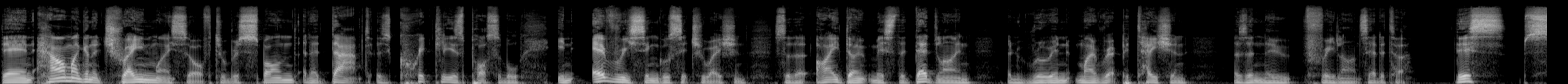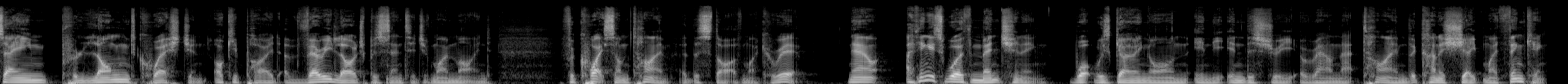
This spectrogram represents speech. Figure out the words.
then how am I going to train myself to respond and adapt as quickly as possible in every single situation so that I don't miss the deadline and ruin my reputation as a new freelance editor? This same prolonged question occupied a very large percentage of my mind for quite some time at the start of my career. Now, I think it's worth mentioning what was going on in the industry around that time that kind of shaped my thinking.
